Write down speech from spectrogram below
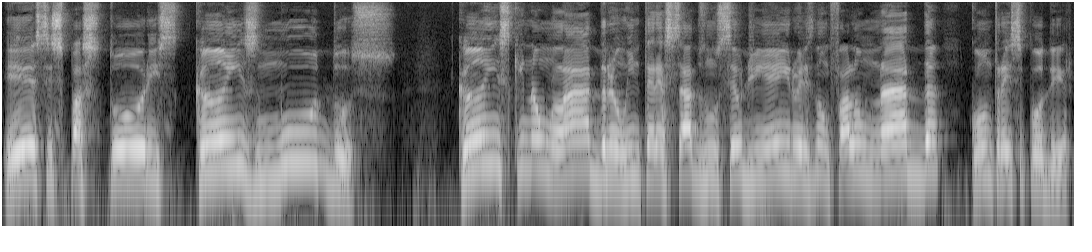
esses pastores cães mudos, cães que não ladram, interessados no seu dinheiro, eles não falam nada contra esse poder.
